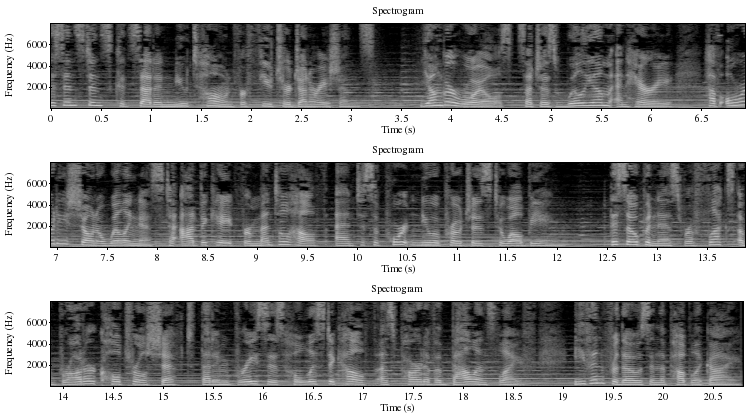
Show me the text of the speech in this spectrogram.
this instance could set a new tone for future generations. Younger royals, such as William and Harry, have already shown a willingness to advocate for mental health and to support new approaches to well-being. This openness reflects a broader cultural shift that embraces holistic health as part of a balanced life, even for those in the public eye.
